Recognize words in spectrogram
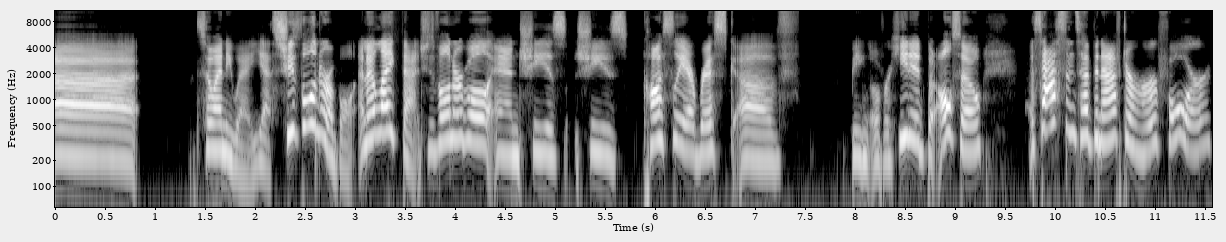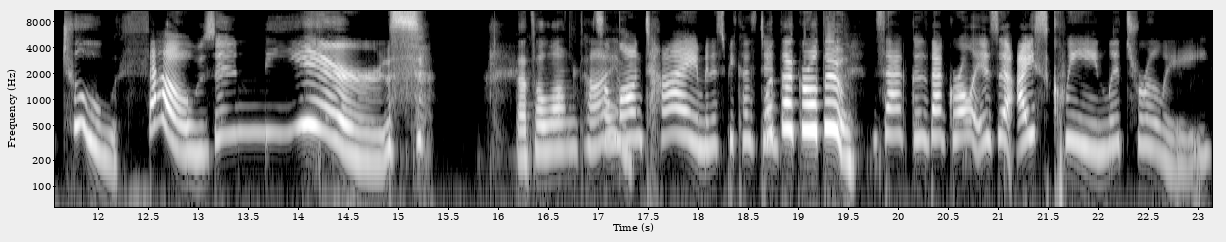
Uh, so anyway, yes, she's vulnerable, and I like that. She's vulnerable, and she's she's constantly at risk of being overheated, but also assassins have been after her for two thousand years. That's a long time. It's a long time, and it's because What'd that girl do? that that girl is an ice queen, literally.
